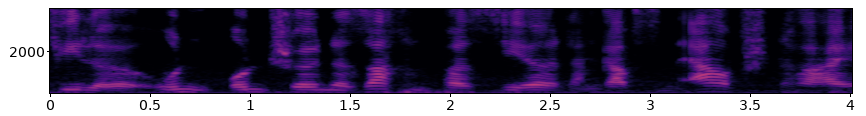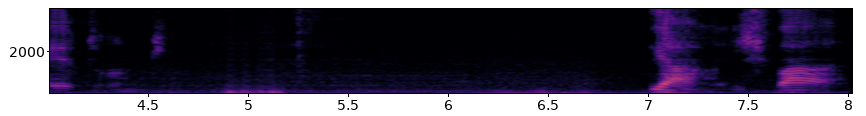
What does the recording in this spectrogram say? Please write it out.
viele un unschöne Sachen passiert. Dann gab es einen Erbstreit und ja, ich war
